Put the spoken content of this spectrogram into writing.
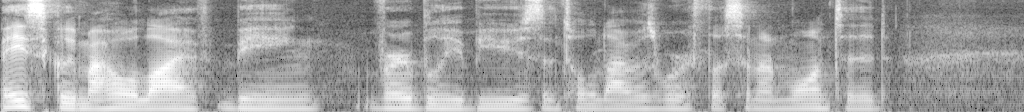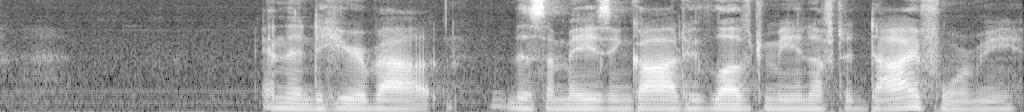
basically my whole life being verbally abused and told I was worthless and unwanted. And then to hear about this amazing God who loved me enough to die for me,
